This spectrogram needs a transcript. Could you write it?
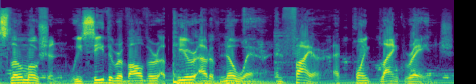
slow motion, we see the revolver appear out of nowhere and fire at point blank range.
